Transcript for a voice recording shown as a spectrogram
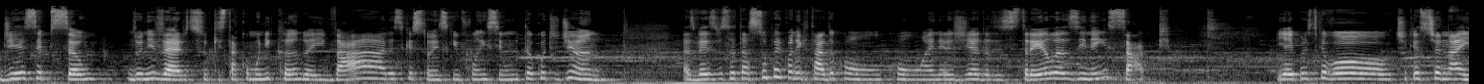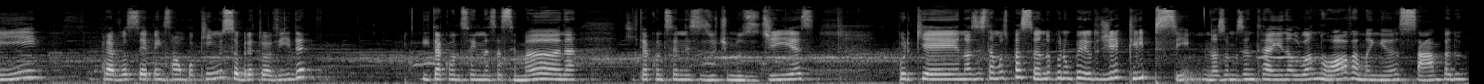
de recepção do universo que está comunicando aí várias questões que influenciam no teu cotidiano. Às vezes você está super conectado com, com a energia das estrelas e nem sabe. E aí por isso que eu vou te questionar aí para você pensar um pouquinho sobre a tua vida que está acontecendo nessa semana, o que está acontecendo nesses últimos dias, porque nós estamos passando por um período de eclipse. Nós vamos entrar aí na lua nova amanhã, sábado.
